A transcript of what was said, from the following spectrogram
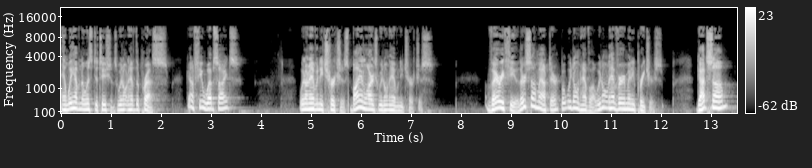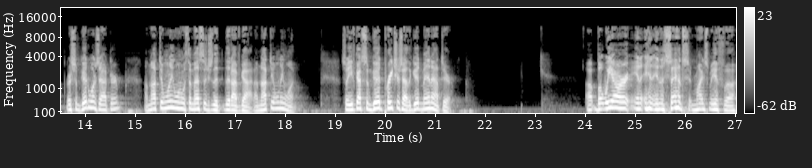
And we have no institutions. We don't have the press. Got a few websites. We don't have any churches. By and large, we don't have any churches. Very few. There's some out there, but we don't have a lot. We don't have very many preachers. Got some. There's some good ones out there. I'm not the only one with the message that, that I've got. I'm not the only one. So you've got some good preachers out, the good men out there. Uh, but we are, in, in, in a sense, it reminds me of, uh,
